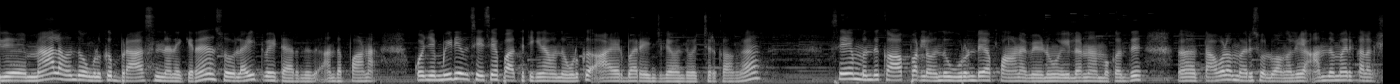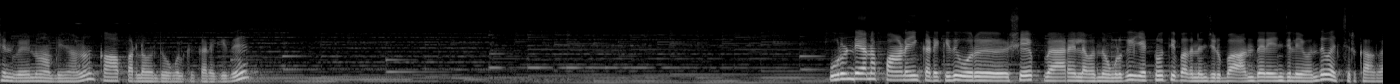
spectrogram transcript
இது மேலே வந்து உங்களுக்கு பிராஸ்ன்னு நினைக்கிறேன். ஸோ லைட் வெயிட்டாக இருந்தது அந்த பானை. கொஞ்சம் மீடியம் சைஸே பார்த்துட்டிங்கன்னா வந்து உங்களுக்கு ஆயிரரூபா ரேஞ்சில் வந்து வச்சுருக்காங்க. சேம் வந்து காப்பரில் வந்து உருண்டையாக பானை வேணும். இல்லைன்னா நமக்கு வந்து தவளை மாதிரி சொல்லுவாங்க இல்லையா? அந்த மாதிரி கலெக்ஷன் வேணும் அப்படின்னாலும் காப்பரில் வந்து உங்களுக்கு கிடைக்கிது. உருண்டையான பானையும் கிடைக்கிது. ஒரு ஷேப் வேறையில் வந்து உங்களுக்கு. எட்நூற்றி பதினஞ்சு ரூபாய் அந்த ரேஞ்சிலே வந்து வச்சுருக்காங்க.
